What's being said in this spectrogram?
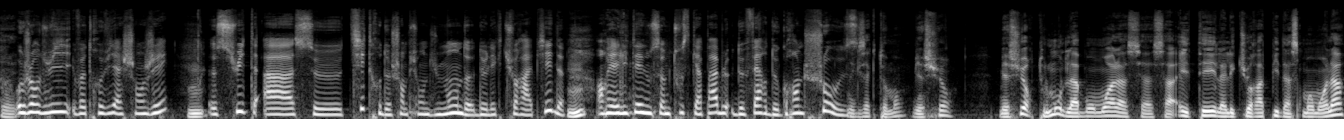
Oui. Aujourd'hui, votre vie a changé Mm. euh, suite à ce titre de champion du monde de lecture rapide. Mm. En réalité, nous sommes tous capables de faire de grandes choses. Exactement, bien sûr. Bien sûr, tout le monde, là, bon, moi, là, ça, ça a été la lecture rapide à ce moment-là,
